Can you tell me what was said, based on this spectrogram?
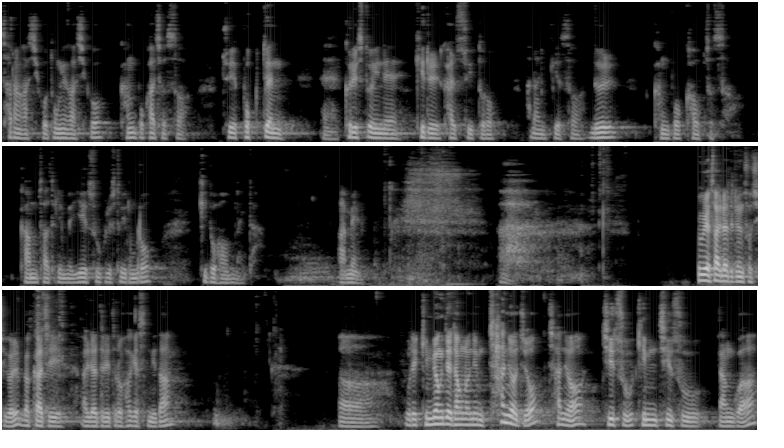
사랑하시고 동행하시고 강복하셔서 주의 복된 예, 그리스도인의 길을 갈 수 있도록 하나님께서 늘 강복하옵소서. 감사드리며 예수 그리스도 이름으로 기도하옵나이다. 아멘. 아, 교회에서 알려드리는 소식을 몇 가지 알려드리도록 하겠습니다. 어, 우리 김명재 장로님 차녀죠. 차녀 지수 김지수 양과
